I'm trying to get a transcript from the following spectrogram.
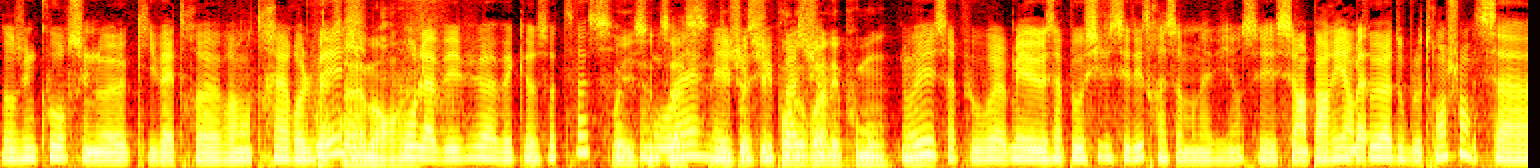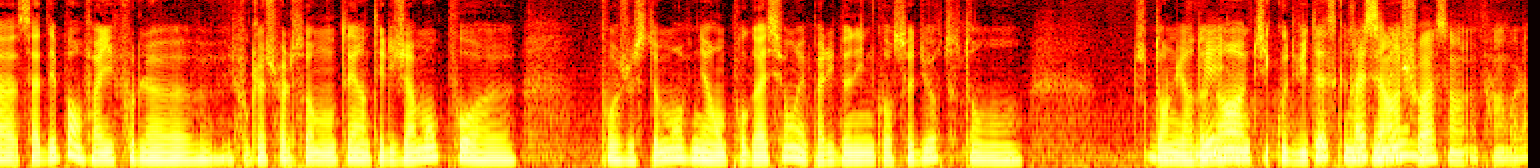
dans une course une, euh, qui va être euh, vraiment très relevée C'est à la mort. hein. On l'avait vu avec euh, Sotsas. Oui, c'est Ouais, mais je suis pour pas ouvrir sûre. les poumons. oui ça peut ouais, mais ça peut aussi laisser des traces à mon avis hein. c'est c'est un pari un Bah, peu à double tranchant Ça, ça dépend. Enfin, il faut, le, il faut que le cheval soit monté intelligemment pour, euh, pour justement venir en progression et pas lui donner une course dure tout en, tout en lui redonnant un petit coup de vitesse. comme Après, c'est un choix. c'est un- Enfin, voilà.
